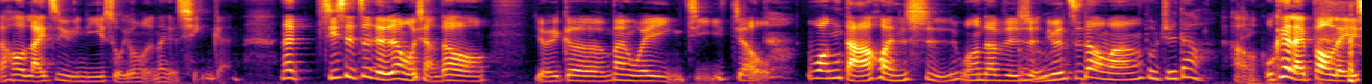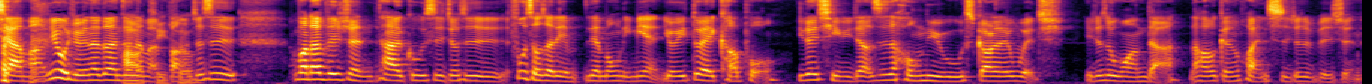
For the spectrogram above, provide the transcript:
然后来自于你所拥有的那个情感。那其实这个让我想到。有一个漫威影集叫《汪达幻视》（WandaVision），你们知道吗？不知道。好，我可以来爆雷一下吗？因为我觉得那段真的蛮棒。就是《WandaVision》它的故事就是复仇者联联盟里面有一对 couple，一对情侣叫这是红女巫 Scarlet Witch，也就是 Wanda，然后跟幻视就是 Vision。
